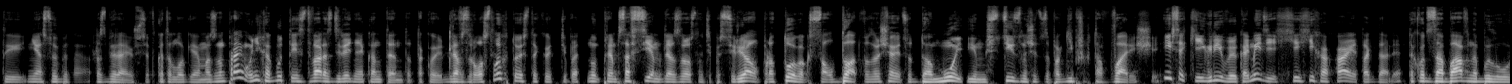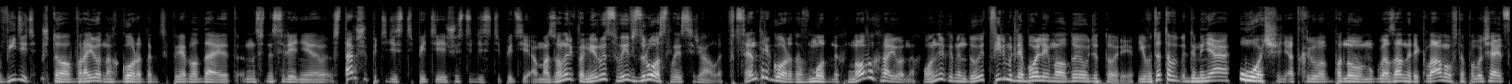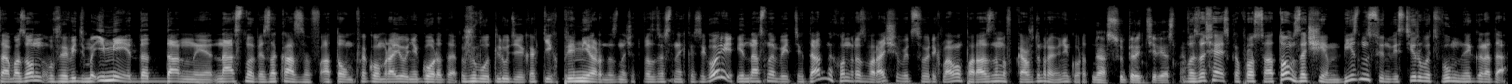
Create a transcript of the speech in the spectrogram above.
ты не особенно разбираешься в каталоге Amazon Prime, у них как будто есть два разделения контента. Такой для взрослых, то есть такой, типа, ну, прям совсем для взрослых, типа, сериал про то, как солдат возвращается домой и мстит, значит, за погибших товарищей. И всякие игривые комедии, хихихаха и так далее. Так вот, забавно было увидеть, что в районах города, где преобладает население старше 55 и 65, Amazon рекламирует свои взрослые сериалы. В центре города, в модных новых районах, он рекомендует фильмы для более молодой аудитории. И вот это для меня очень открыло по-новому глаза на рекламу, что получается Amazon уже, видимо, имеет данные на основе заказов о том, в каком районе города живут люди, каких примерно, значит, возрастных категорий, и на основе этих данных он разворачивает свою рекламу по-разному в каждом районе города. Да, супер интересно. Возвращаясь к вопросу о том, зачем бизнесу инвестировать в умные города.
